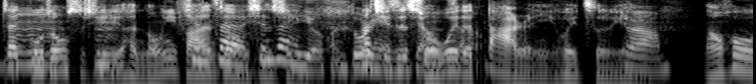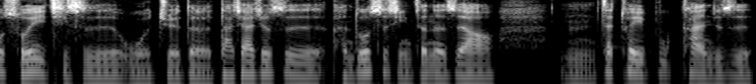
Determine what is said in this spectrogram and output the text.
在国中时期很容易发生这种事情。现在有很多人那其实所谓的大人也会这样。对啊。然后，所以其实我觉得大家就是很多事情真的是要，嗯，再退一步看，就是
